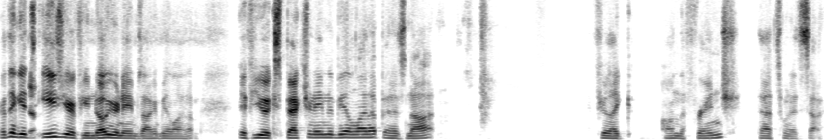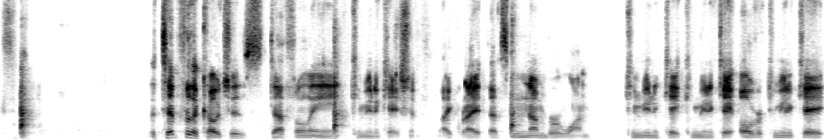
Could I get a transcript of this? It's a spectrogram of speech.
I think it's easier if you know your name's not gonna be in the lineup. If you expect your name to be in the lineup and it's not, if you're like on the fringe, that's when it sucks. The tip for the coaches definitely communication. Like, right? That's number one. Communicate, communicate, over communicate.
